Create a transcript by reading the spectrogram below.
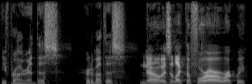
You've probably read this, heard about this. No, is it like the four-hour work week?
